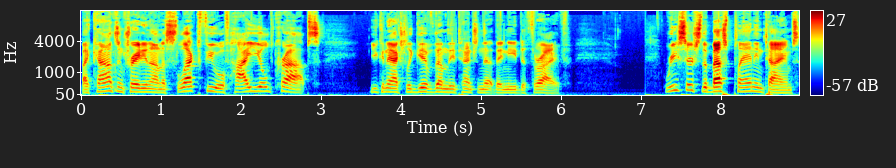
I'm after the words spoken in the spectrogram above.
By concentrating on a select few of high yield crops, you can actually give them the attention that they need to thrive. Research the best planting times,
